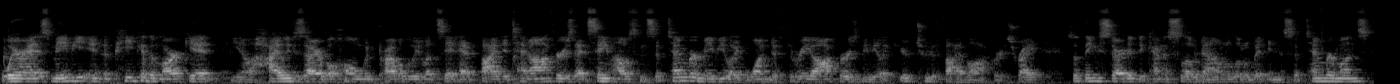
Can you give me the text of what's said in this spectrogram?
Whereas maybe in the peak of the market, you know, a highly desirable home would probably, let's say it had five to 10 offers. That same house in September, maybe like one to three offers, maybe like your two to five offers, right? So things started to kind of slow down a little bit in the September months.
